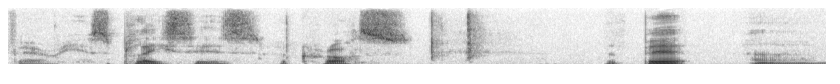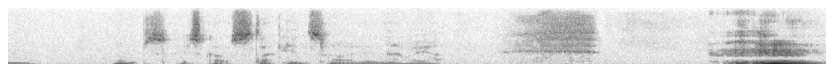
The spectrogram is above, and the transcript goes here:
various places across the bit. Um, oops, it's got stuck inside it. There we are.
